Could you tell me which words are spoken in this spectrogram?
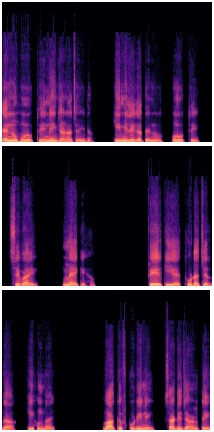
ਤੈਨੂੰ ਹੁਣ ਉੱਥੇ ਨਹੀਂ ਜਾਣਾ ਚਾਹੀਦਾ। ਕੀ ਮਿਲੇਗਾ ਤੈਨੂੰ ਹੁਣ ਉੱਥੇ ਸਿਵਾਏ? ਮੈਂ ਕਿਹਾ। ਫੇਰ ਕੀ ਹੈ ਥੋੜਾ ਚਿਰ ਦਾ ਕੀ ਹੁੰਦਾ ਹੈ ਵਾਕਿਫ ਕੁੜੀ ਨੇ ਸਾਡੇ ਜਾਣ ਤੇ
